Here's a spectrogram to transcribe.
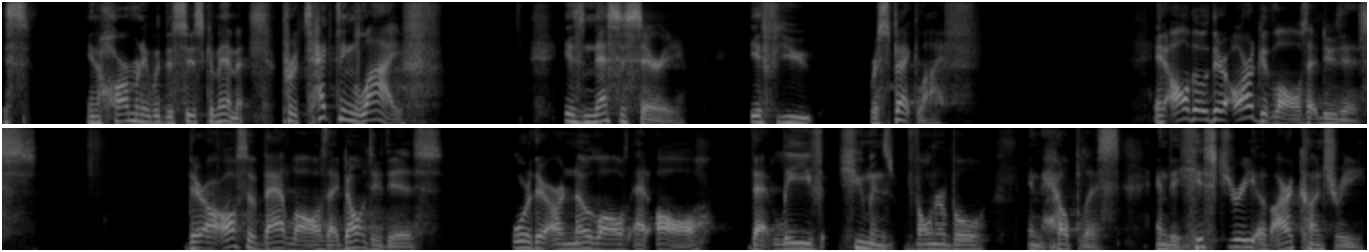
It's in harmony with the sixth commandment. Protecting life is necessary if you respect life. And although there are good laws that do this, there are also bad laws that don't do this, or there are no laws at all that leave humans vulnerable and helpless. And the history of our country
